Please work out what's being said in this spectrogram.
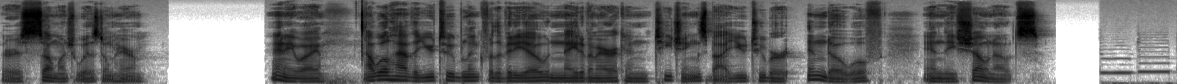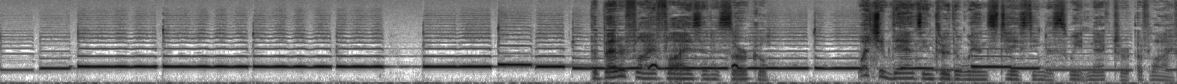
There is so much wisdom here. Anyway, I will have the YouTube link for the video Native American Teachings by YouTuber Indowolf in the show notes. The butterfly flies in a circle. Watch him dancing through the winds, tasting the sweet nectar of life.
